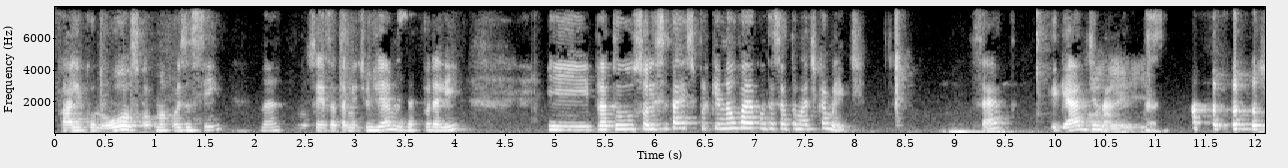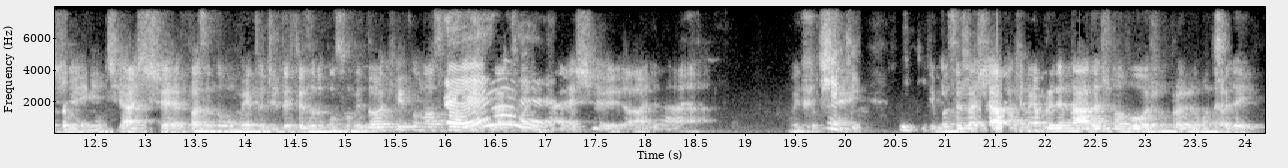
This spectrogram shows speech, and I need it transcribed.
fale conosco, alguma coisa assim, né? Não sei exatamente onde é, mas é por ali. E para tu solicitar isso, porque não vai acontecer automaticamente. Certo? Obrigada de nada. Aí. Gente, a chefe fazendo um momento de defesa do consumidor aqui com o nosso é. podcast. Olha, muito Chique. bem. E vocês achavam que não ia aprender nada de novo hoje no programa, né? Olha aí.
